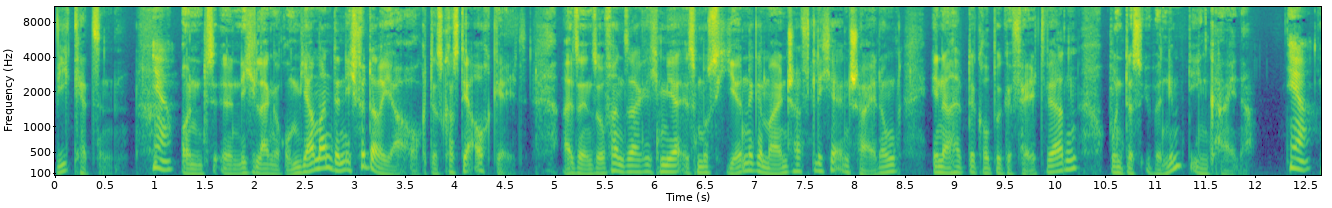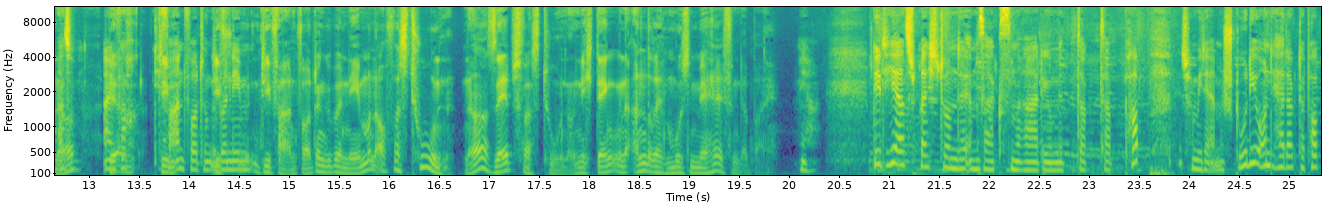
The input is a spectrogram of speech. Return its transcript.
wie Kätzen. Ja. Und äh, nicht lange rumjammern, denn ich füttere ja auch. Das kostet ja auch Geld. Also insofern sage ich mir, es muss hier eine gemeinschaftliche Entscheidung innerhalb der Gruppe gefällt werden und das übernimmt ihn keiner. Ja, also Ne? einfach Der- die, Verantwortung die, übernehmen. Die Verantwortung übernehmen und auch was tun. Ne? Selbst was tun und nicht denken, andere müssen mir helfen dabei. Ja. Die Tierarztsprechstunde im Sachsenradio mit Dr. Ist schon wieder im Studio. Und Herr Dr. Popp,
